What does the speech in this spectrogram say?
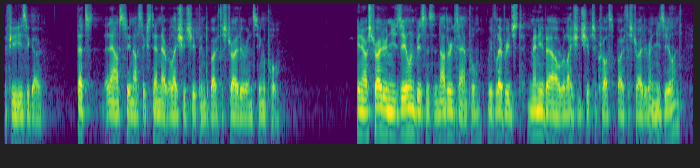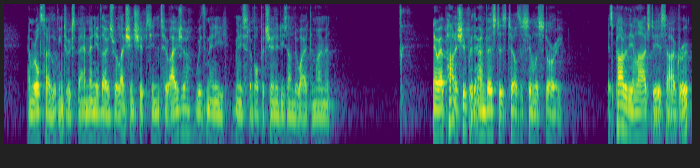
a few years ago. That's now seen us extend that relationship into both Australia and Singapore. In our Australia and New Zealand business, another example, we've leveraged many of our relationships across both Australia and New Zealand, and we're also looking to expand many of those relationships into Asia with many, many sort of opportunities underway at the moment. Now, our partnership with our investors tells a similar story. As part of the enlarged ESR group,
